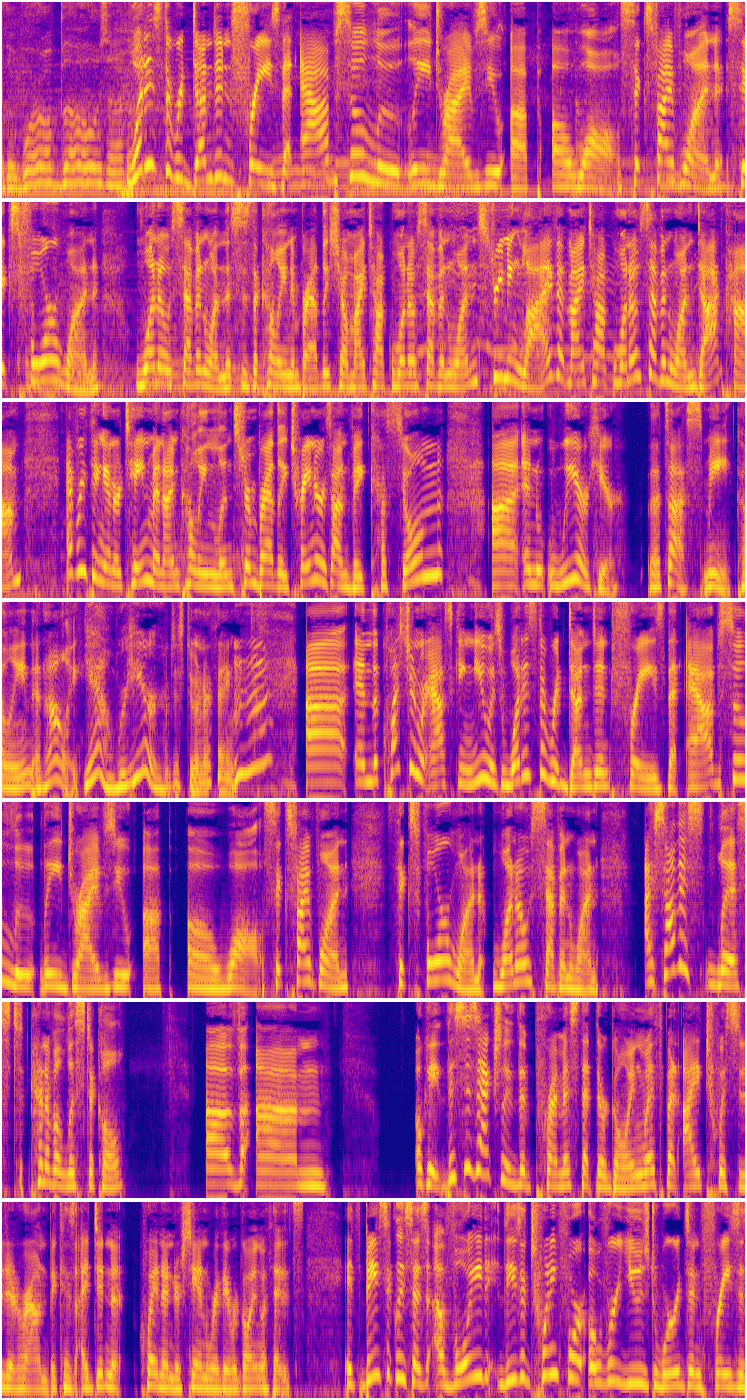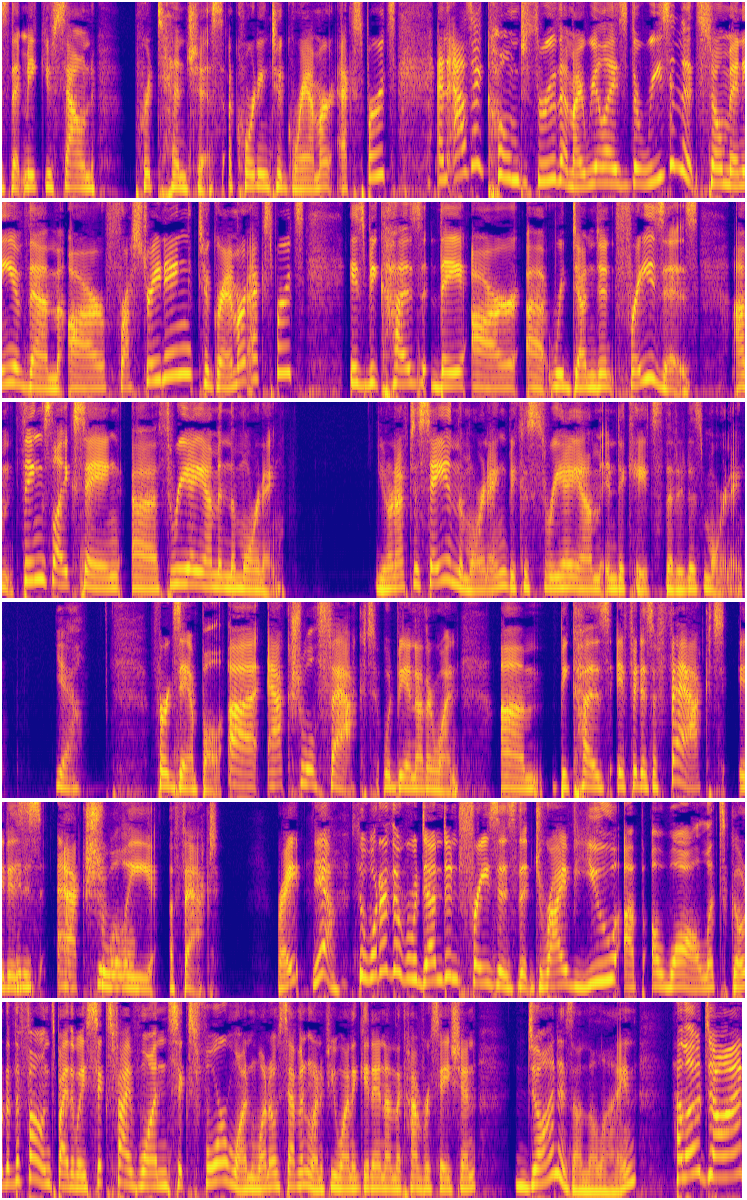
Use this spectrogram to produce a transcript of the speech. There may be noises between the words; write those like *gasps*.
Till the world blows up. What is the redundant phrase that absolutely drives you up a wall? 651 641 1071. This is the Colleen and Bradley Show, My Talk 1071, streaming live at MyTalk1071.com. Everything Entertainment. I'm Colleen Lindstrom. Bradley Traynor's on vacation. Uh, and we are here. That's us, me, Colleen, and Holly. Yeah, we're here. We're just doing our thing. Uh, and the question we're asking you is what is the redundant phrase that absolutely drives you up a wall? 651 641 1071. I saw this list, kind of a listicle of um okay this is actually the premise that they're going with but i twisted it around because i didn't quite understand where they were going with it. It's it basically says avoid these are 24 overused words and phrases that make you sound pretentious according to grammar experts. And as i combed through them i realized the reason that so many of them are frustrating to grammar experts is because they are uh, redundant phrases. Um, things like saying uh, 3 a.m in the morning you don't have to say in the morning because 3 a.m. indicates that it is morning. Yeah. For example, uh, actual fact would be another one. Um, because if it is a fact, it is, It is actually a fact, right? Yeah. So, what are the redundant phrases that drive you up a wall? Let's go to the phones. By the way, 651 641 1071 if you want to get in on the conversation. Dawn is on the line. Hello, Dawn.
